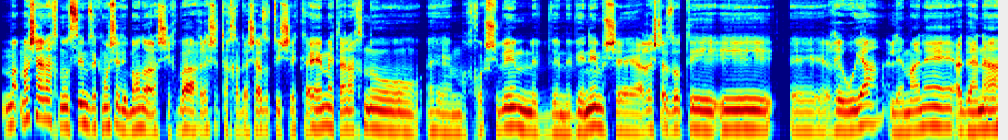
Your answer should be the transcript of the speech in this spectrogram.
מה שאנחנו עושים זה כמו שדיברנו על השכבה הרשת החדשה הזאת שקיימת אנחנו הם, חושבים ומבינים שהרשת הזאת היא, היא אה, ראויה למענה הגנה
